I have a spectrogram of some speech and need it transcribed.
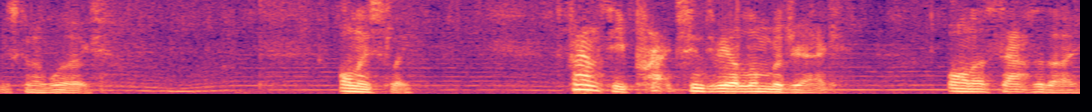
It's going to work. Honestly, fancy practicing to be a lumberjack on a Saturday.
